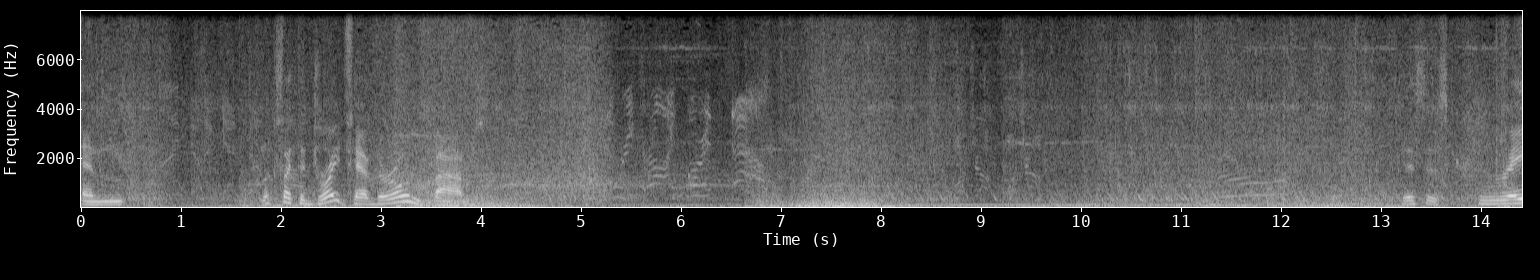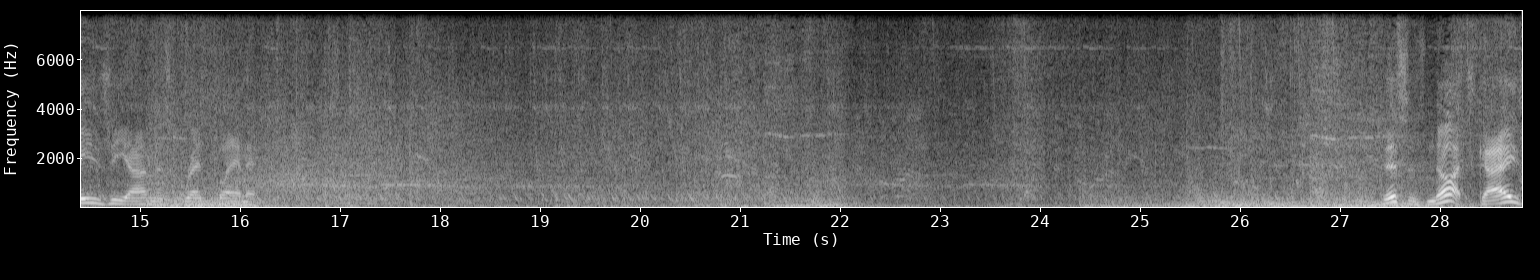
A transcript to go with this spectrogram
And looks like the droids have their own bombs. This is crazy on this red planet. This is nuts, guys.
